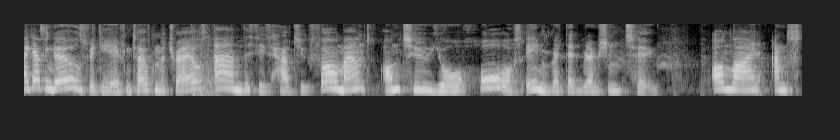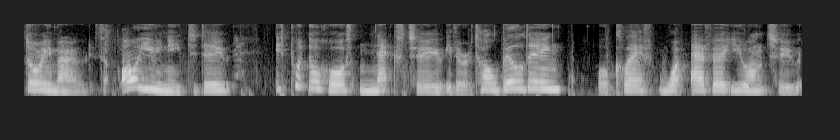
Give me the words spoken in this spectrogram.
Hi guys and girls, Vicky here from Tales from the Trails and this is how to fall mount onto your horse in Red Dead Redemption 2 online and story mode. So all you need to do is put your horse next to either a tall building or cliff, whatever you want to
